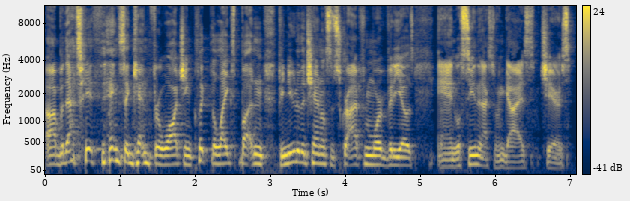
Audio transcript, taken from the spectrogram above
Uh, but that's it. Thanks again for watching. Click the likes button. If you're new to the channel, subscribe for more videos, and we'll see you in the next one, guys. Cheers.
